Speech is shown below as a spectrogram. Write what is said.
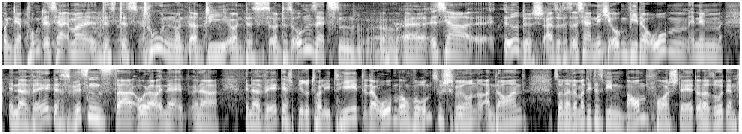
und der Punkt ist ja immer, das, das Tun und, und, die, und, das, und das Umsetzen äh, ist ja irdisch. Also das ist ja nicht irgendwie da oben in, dem, in der Welt des Wissens da oder in der, in, der, in der Welt der Spiritualität da oben irgendwo rumzuschwirren andauernd, sondern wenn man sich das wie einen Baum vorstellt oder so, dann,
